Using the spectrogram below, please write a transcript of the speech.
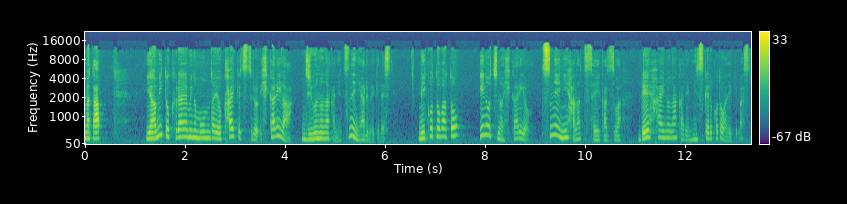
また闇と暗闇の問題を解決する光が自分の中に常にあるべきです。御言葉と命の光を常に放つ生活は礼拝の中で見つけることができます。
